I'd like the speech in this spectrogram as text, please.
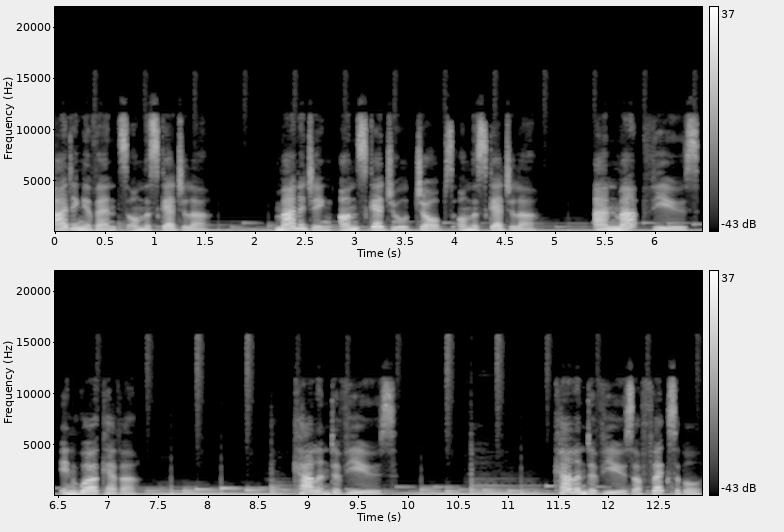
adding events on the scheduler, managing unscheduled jobs on the scheduler, and map views in Workever. Calendar views. Calendar views are flexible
